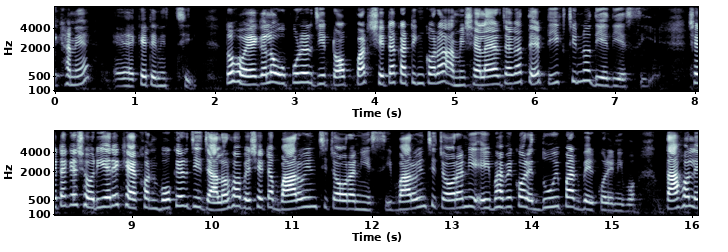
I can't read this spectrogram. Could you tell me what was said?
এখানে কেটে নিচ্ছি। তো হয়ে গেল উপরের যে টপ পার্ট সেটা কাটিং করা। আমি সেলাইয়ের জায়গাতে টিক চিহ্ন দিয়ে দিয়েছি। সেটাকে সরিয়ে রেখে এখন বোকের যে জালর হবে, সেটা বারো ইঞ্চি চওড়া নিয়েছি বারো ইঞ্চি চওড়া নিয়ে এইভাবে করে দুই পার্ট বের করে নিব। তাহলে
